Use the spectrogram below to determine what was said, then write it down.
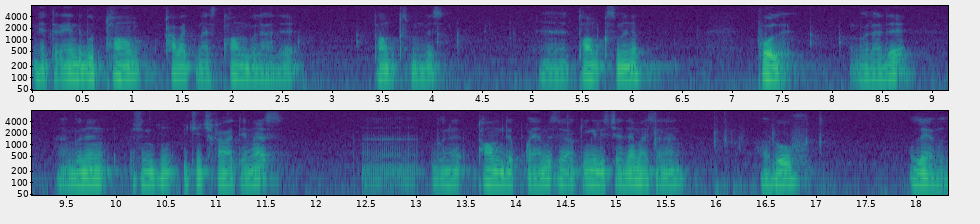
metr. Endi bu tom qavat emas tom bo'ladi. Tom qismimiz e, tom qismini poli bo'ladi. Buni shuning uchun uchinchi qavat emas e, buni tom deb qo'yamiz. Yoki inglizchada masalan roof level.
